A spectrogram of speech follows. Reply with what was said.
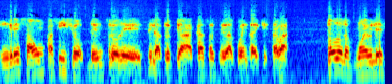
ingresa a un pasillo dentro de, la propia casa se da cuenta de que estaba todos los muebles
